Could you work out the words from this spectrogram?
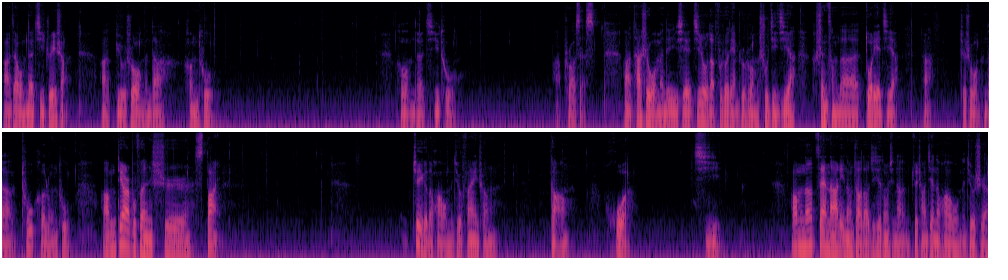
啊，在我们的脊椎上。啊，比如说我们的横突和我们的棘突啊，process 啊，它是我们的一些肌肉的附着点，比如说我们竖脊肌啊，深层的多裂肌啊，啊，这是我们的突和隆突。好，我们第二部分是 spine，这个的话我们就翻译成岗或脊。好，我们能在哪里能找到这些东西呢？最常见的话，我们就是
